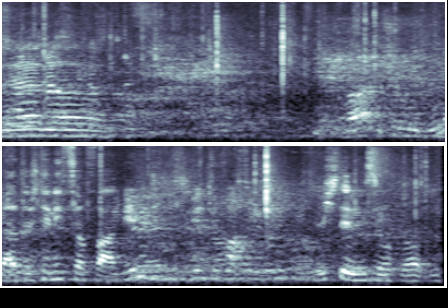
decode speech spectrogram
Schneller. Leute, steh nicht so auf Warten. Ich stehe nicht so auf Warten.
